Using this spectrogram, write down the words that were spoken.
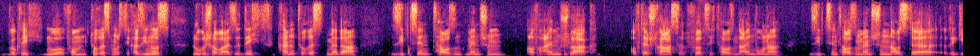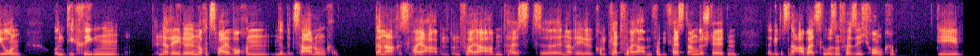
wirklich nur vom Tourismus. Die Casinos logischerweise dicht, keine Touristen mehr da. 17.000 Menschen auf einem Schlag auf der Straße, 40.000 Einwohner, 17.000 Menschen aus der Region und die kriegen in der Regel noch zwei Wochen eine Bezahlung. Danach ist Feierabend und Feierabend heißt äh, in der Regel komplett Feierabend für die Festangestellten. Da gibt es eine Arbeitslosenversicherung, die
